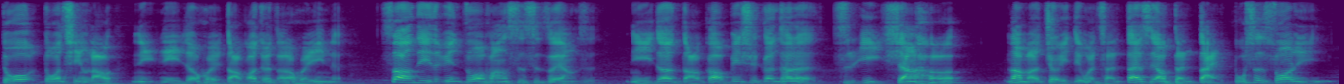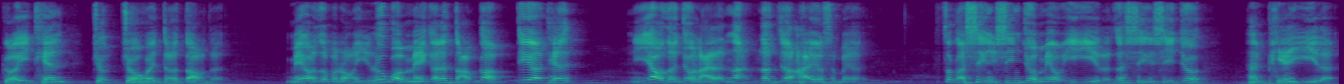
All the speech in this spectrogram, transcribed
多多勤劳，你你的回祷告就得到回应了。上帝的运作方式是这样子，你的祷告必须跟他的旨意相合，那么就一定会成。但是要等待，不是说你隔一天就就会得到的，没有这么容易。如果每个人祷告第二天，你要的就来了，那那这样还有什么？这个信心就没有意义了，这信心就很便宜了，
